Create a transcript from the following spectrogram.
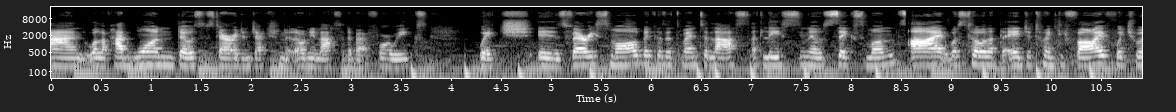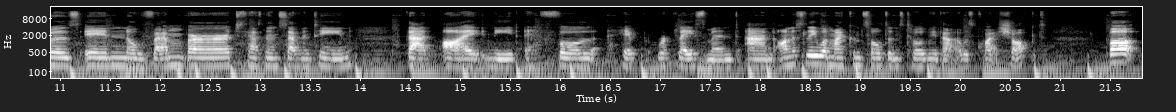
and well I've had one dose of steroid injection it only lasted about four weeks which is very small because it's meant to last at least you know six months I was told at the age of 25 which was in November 2017 that I need a full hip replacement. And honestly when my consultants told me that I was quite shocked. But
